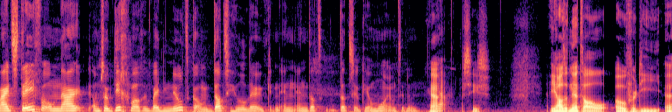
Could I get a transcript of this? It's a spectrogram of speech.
Maar het streven om, naar, om zo dicht mogelijk bij die nul te komen, dat is heel leuk. En, en, en dat, dat is ook heel mooi om te doen. Ja. Precies. Je had het net al over die, eh,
